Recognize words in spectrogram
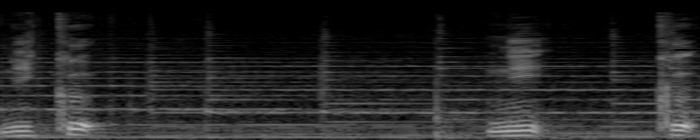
肉。肉。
